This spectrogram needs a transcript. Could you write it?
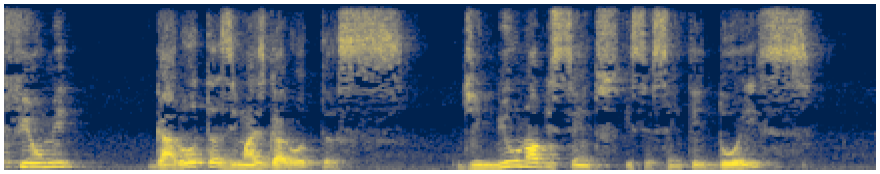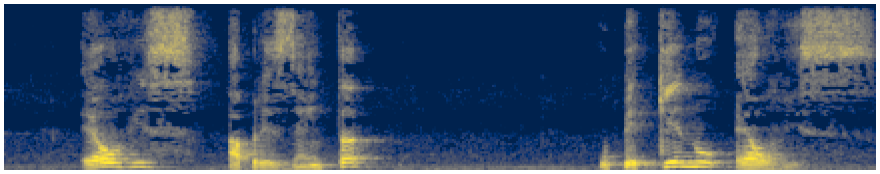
filme Garotas e Mais Garotas, de 1962, Elvis apresenta o Pequeno Elvis.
